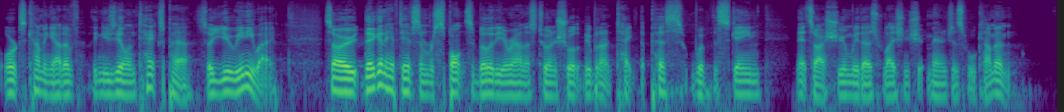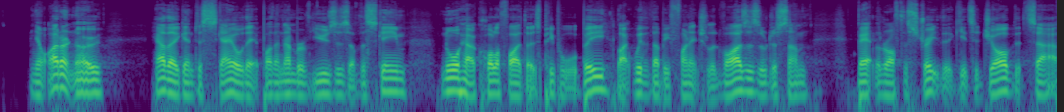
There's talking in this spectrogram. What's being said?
or it's coming out of the New Zealand taxpayer, so you anyway. So they're going to have to have some responsibility around this to ensure that people don't take the piss with the scheme. That's, I assume, where those relationship managers will come in. Now, I don't know how they're going to scale that by the number of users of the scheme, nor how qualified those people will be, like whether they'll be financial advisors or just some battler off the street that gets a job that's uh,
